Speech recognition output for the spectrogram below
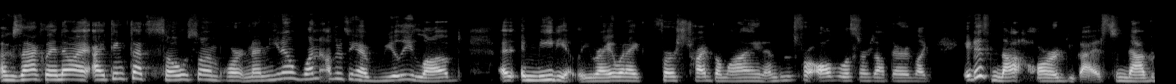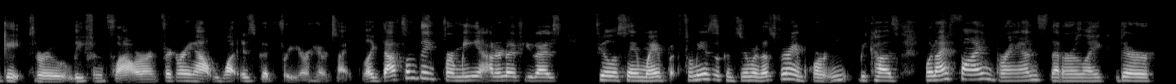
Exactly. No, I, I think that's so, so important. And, you know, one other thing I really loved uh, immediately, right, when I first tried the line, and this is for all the listeners out there, like, it is not hard, you guys, to navigate through leaf and flower and figuring out what is good for your hair type. Like, that's something for me. I don't know if you guys feel the same way, but for me as a consumer, that's very important because when I find brands that are like, they're,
